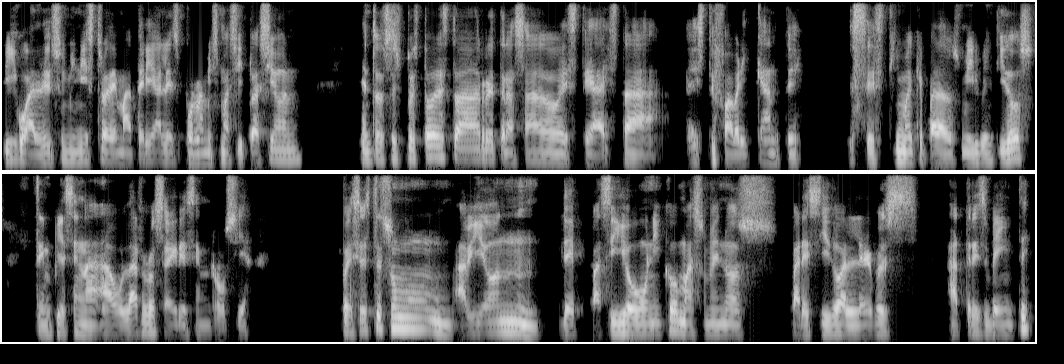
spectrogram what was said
igual el suministro de materiales por la misma situación. Entonces, pues todo está retrasado este, a, esta, este fabricante. Se estima que para 2022 te empiecen a, a volar los aires en Rusia. Pues este es un avión de pasillo único, más o menos parecido al Airbus A320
